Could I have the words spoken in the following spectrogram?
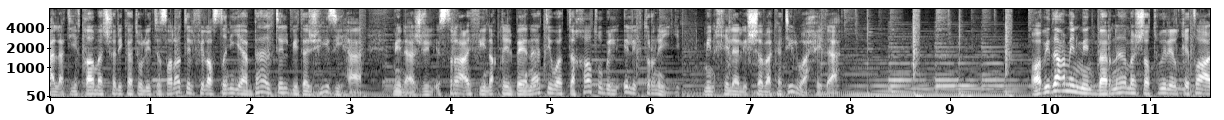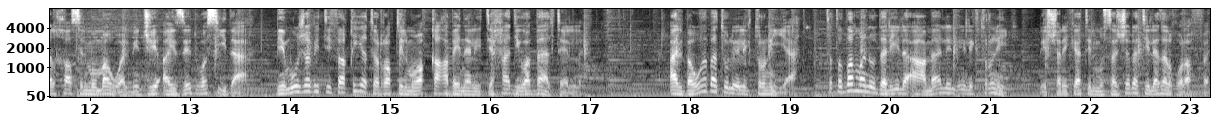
التي قامت شركة الاتصالات الفلسطينية بالتل بتجهيزها من أجل الإسراع في نقل البيانات والتخاطب الإلكتروني من خلال الشبكة الواحدة. وبدعم من برنامج تطوير القطاع الخاص الممول من GIZ و CIDA بموجب اتفاقية الربط الموقعة بين الاتحاد وبالتل. البوابة الإلكترونية تتضمن دليل أعمال إلكتروني. للشركات المسجلة لدى الغرف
